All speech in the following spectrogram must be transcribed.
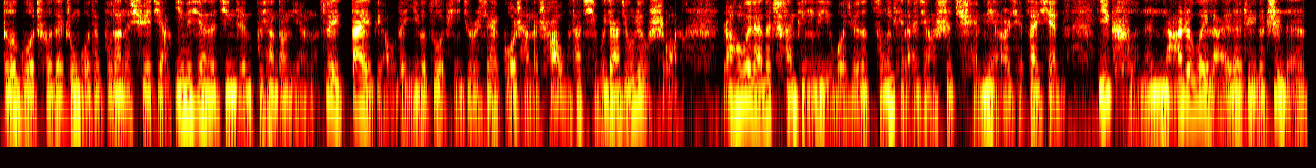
德国车在中国在不断的削价，因为现在的竞争不像当年了。最代表的一个作品就是现在国产的叉五，它起步价就六十万。然后未来的产品力，我觉得总体来讲是全面而且在线的。你可能拿着未来的这个智能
